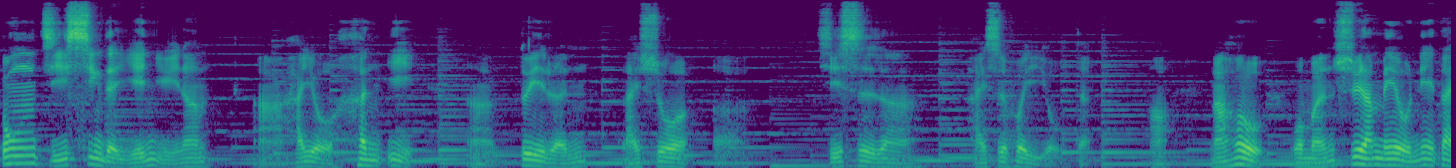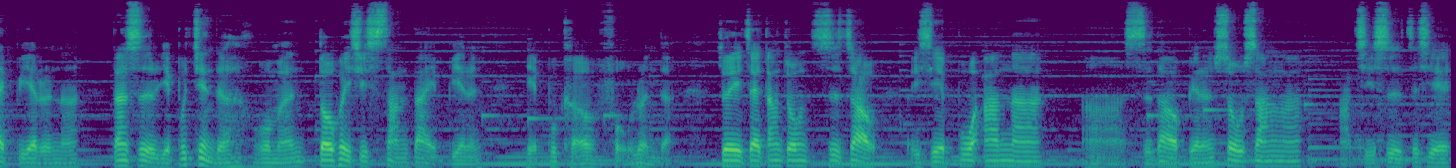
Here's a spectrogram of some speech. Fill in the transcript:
攻击性的言语呢，啊，还有恨意，啊，对人来说，呃，其实呢，还是会有的，啊，然后我们虽然没有虐待别人呢，但是也不见得我们都会去善待别人，也不可否认的，所以在当中制造一些不安呐，啊，使到别人受伤啊，啊，其实这些。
